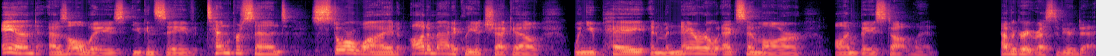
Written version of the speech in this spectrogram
And as always, you can save 10% store-wide automatically at checkout when you pay in Monero XMR on based.win. Have a great rest of your day.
